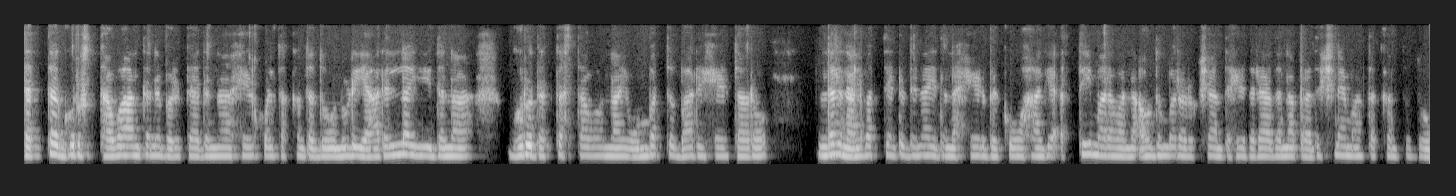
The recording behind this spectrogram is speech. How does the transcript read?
ದತ್ತ ಗುರು ಸ್ತವ ಅಂತಾನೆ ಬರುತ್ತೆ, ಅದನ್ನ ಹೇಳ್ಕೊಳ್ತಕ್ಕಂಥದ್ದು. ನೋಡಿ, ಯಾರೆಲ್ಲ ಇದನ್ನ ಗುರು ದತ್ತ ಸ್ತವನ್ನ ಒಂಬತ್ತು ಬಾರಿ ಹೇಳ್ತಾರೋ ಅಂದ್ರೆ ನಲವತ್ತೆಂಟು ದಿನ ಇದನ್ನ ಹೇಳಬೇಕು. ಹಾಗೆ ಅತ್ತಿ ಮರವನ್ನು ಔದುಂಬರ ವೃಕ್ಷ ಅಂತ ಹೇಳಿದರೆ ಅದನ್ನ ಪ್ರದಕ್ಷಿಣೆ ಮಾಡ್ತಕ್ಕಂಥದ್ದು.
